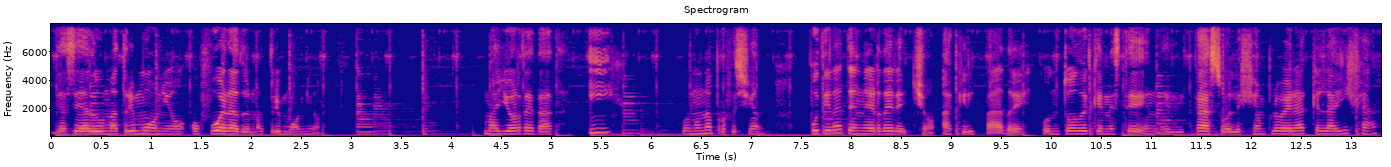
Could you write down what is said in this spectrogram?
ya sea de un matrimonio o fuera de un matrimonio, mayor de edad y con una profesión pudiera tener derecho a que el padre, con todo que en este en el caso el ejemplo era que la hija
